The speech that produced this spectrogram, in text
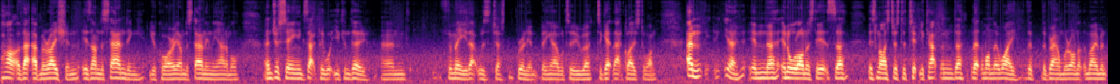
part of that admiration is understanding your quarry, understanding the animal, and just seeing exactly what you can do. And for me, that was just brilliant, being able to uh, to get that close to one. And you know, in uh, in all honesty, it's uh, it's nice just to tip your cap and uh, let them on their way. The, the ground we're on at the moment,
